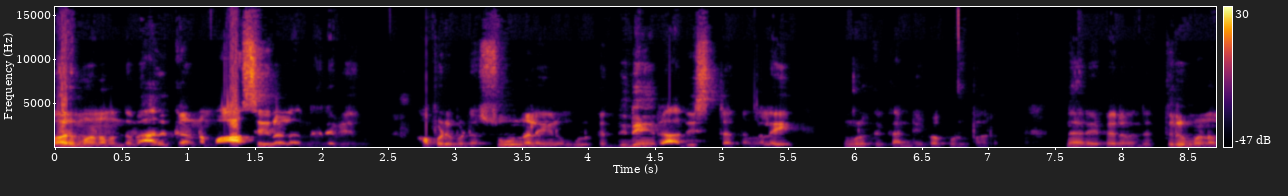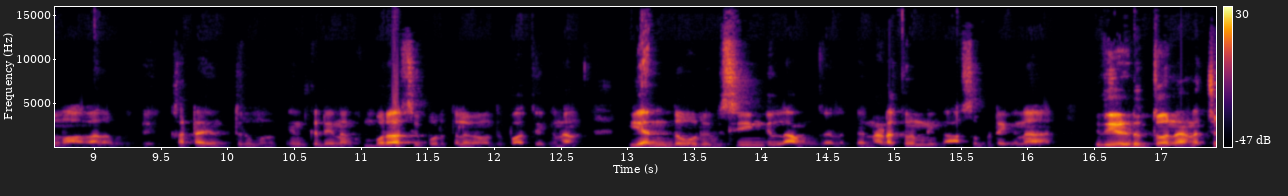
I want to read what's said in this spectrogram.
வருமானம் வந்தவே அதுக்கான நம்ம ஆசைகளெல்லாம் நிறைவேறும். அப்படிப்பட்ட சூழ்நிலைகள் உங்களுக்கு திடீர் அதிர்ஷ்டங்களை உங்களுக்கு கண்டிப்பாக கொடுப்பாரு. நிறைய பேர் வந்து திருமணம் ஆகாதவங்களுக்கு கட்டாயம் திருமணம். ஏன்னு கேட்டீங்கன்னா கும்பராசி பொறுத்தளவே வந்து பார்த்தீங்கன்னா எந்த ஒரு விஷயங்கள் அவங்களுக்கு நடக்கணும்னு நீங்கள் ஆசைப்பட்டீங்கன்னா இது எடுத்தோ நினைச்ச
